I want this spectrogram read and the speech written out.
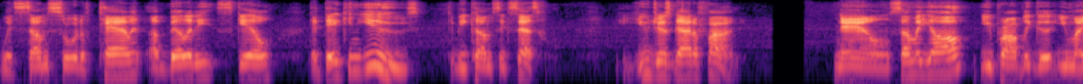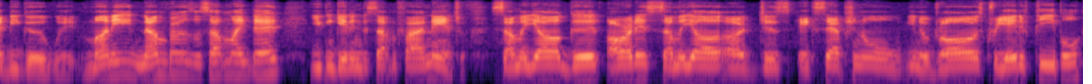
with some sort of talent, ability, skill that they can use to become successful. You just gotta find it. Now, some of y'all, you probably good. You might be good with money, numbers, or something like that. You can get into something financial. Some of y'all good artists. Some of y'all are just exceptional, you know, drawers, creative people.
